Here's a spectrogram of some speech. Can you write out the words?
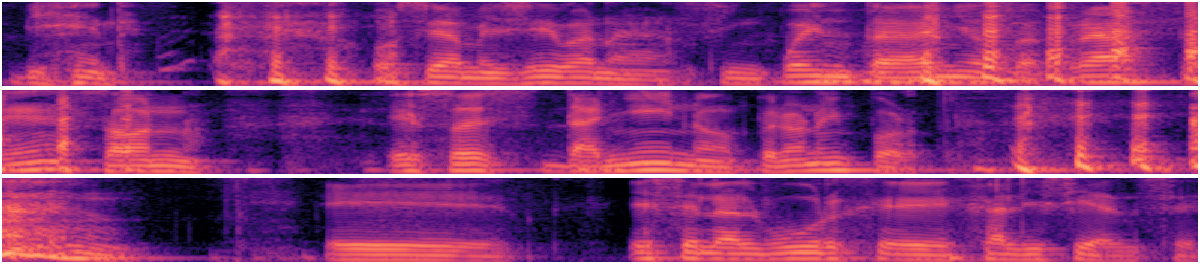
bien. O sea, me llevan a 50 años atrás, ¿eh? Son, eso es dañino, pero no importa. Eh, es el alburge jalisciense.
